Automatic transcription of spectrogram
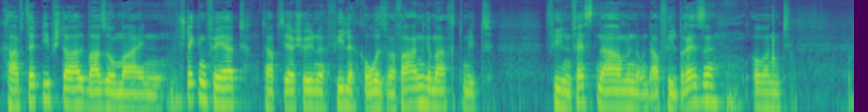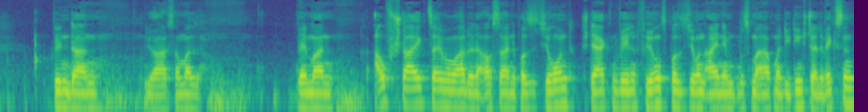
Kfz-Diebstahl war so mein Steckenpferd. Ich habe sehr schöne, viele große Verfahren gemacht mit vielen Festnahmen und auch viel Presse. Und bin dann, ja, sag mal, wenn man aufsteigt, sagen wir mal, oder auch seine Position stärken will, Führungsposition einnimmt, muss man auch mal die Dienststelle wechseln.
